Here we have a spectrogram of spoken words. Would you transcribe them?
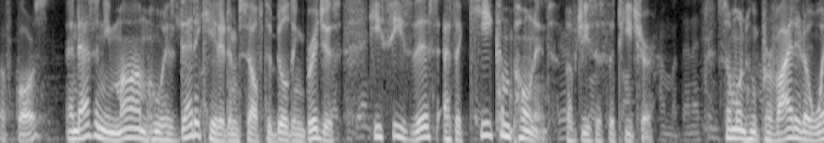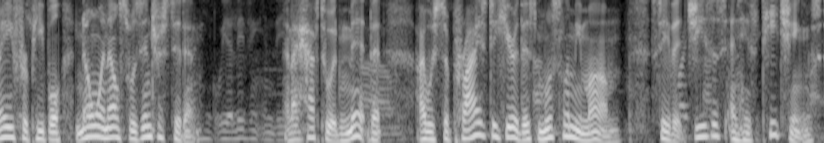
of course. And as an imam who has dedicated himself to building bridges, he sees this as a key component of Jesus the teacher, someone who provided a way for people no one else was interested in. And I have to admit that I was surprised to hear this Muslim imam say that Jesus and his teachings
